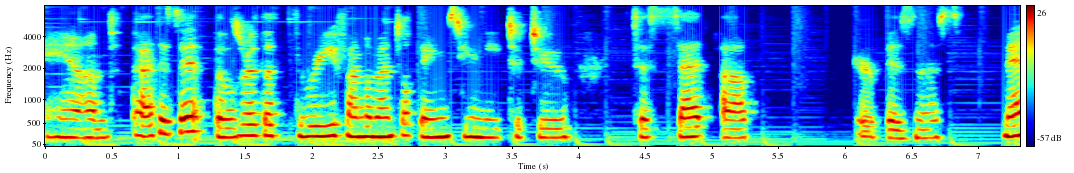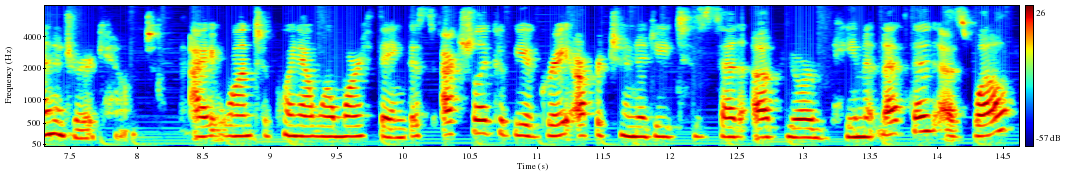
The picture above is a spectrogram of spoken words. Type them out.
And that is it. Those are the three fundamental things you need to do to set up your business manager account. I want to point out one more thing. This actually could be a great opportunity to set up your payment method as well.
